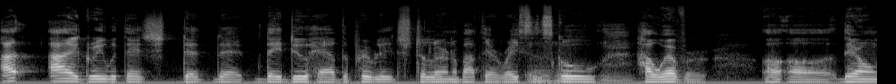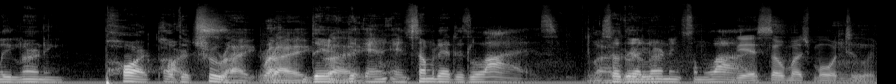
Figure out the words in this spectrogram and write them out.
I I agree with that sh- that that they do have the privilege to learn about their race in school. However, uh, uh, they're only learning part of the truth. right, right, They're, right. they- and, and some of that is lies. so they're learning some lies. Yeah, it's so much more to it.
